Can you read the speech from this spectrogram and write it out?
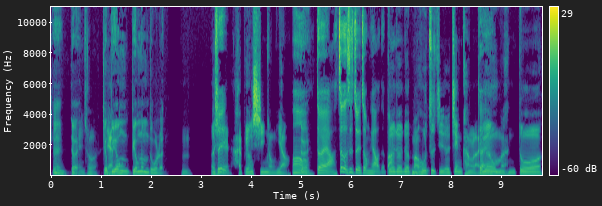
嗯，对，没错，就不用不用那么多人，嗯。而且还不用吸农药，对、哦、对啊，这个是最重要的吧？对对对，保护自己的健康啦。嗯、因为我们很多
